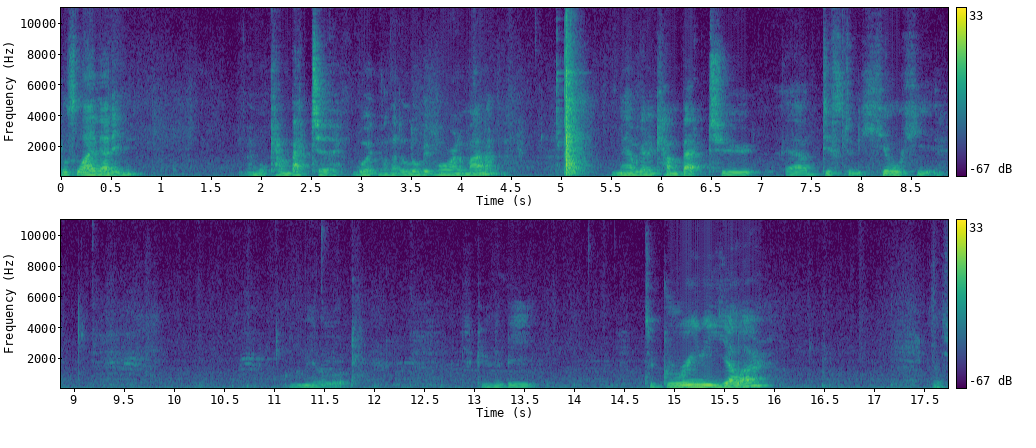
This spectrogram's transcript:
I'll just lay that in and we'll come back to working on that a little bit more in a moment. Now we're going to come back to our distant hill here. Let me have a look. It's going to be, it's a greeny yellow. It's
